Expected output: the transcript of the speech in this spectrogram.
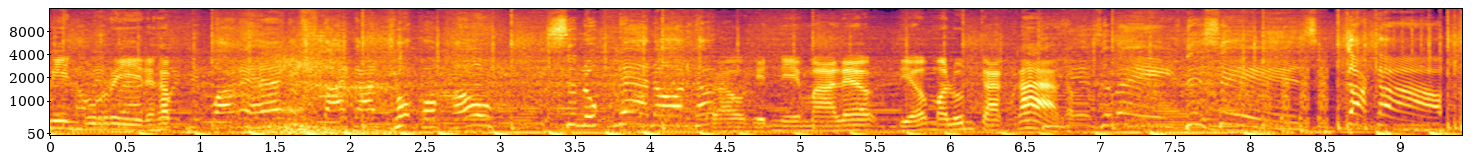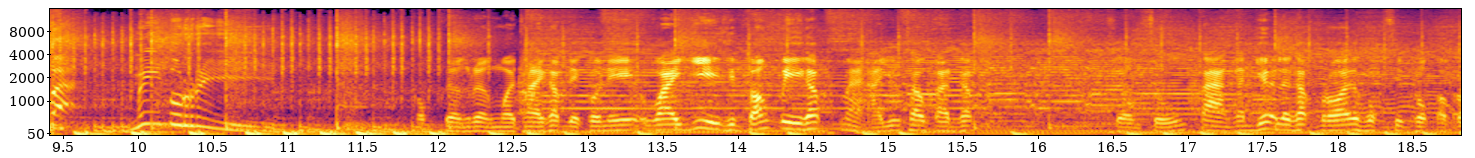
มีนบุรีนะครับไม่ผิดหวังนะฮะกับสไตล์การชกของเขาสนุกแน่นอนครับ เราเห็นเนมาแล้วเดี๋ยวมาลุ้นกาก้าครับ This is Kaka แปะมีนบุรีครบเครื่องเรื่องมวยไทยครับเด็กคนนี้วัย 22 ปีครับแหมอายุเท่ากันครับส่วนสูงต่างกันเยอะเลยครับ 166 กับ 170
